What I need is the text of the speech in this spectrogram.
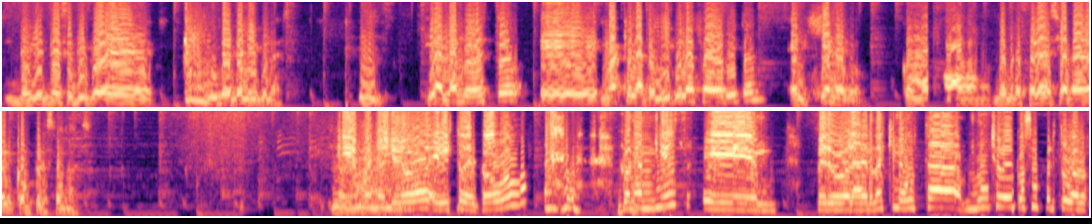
de, de ese tipo de, de películas. Mm. Y hablando de esto, eh, más que la película favorita, el género, como de preferencia para ver con personas. Eh, bueno, yo he visto de todo con amigas, eh, pero la verdad es que me gusta mucho ver cosas perturbadoras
